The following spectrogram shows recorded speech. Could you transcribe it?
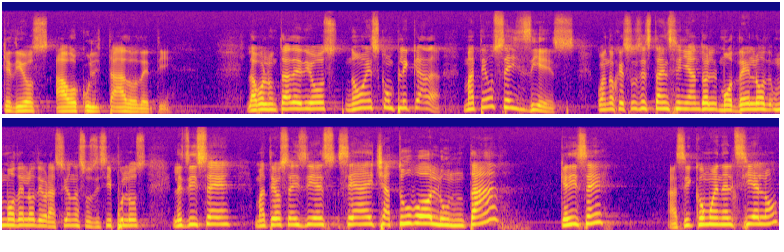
que Dios ha ocultado de ti. La voluntad de Dios no es complicada. Mateo 6:10, cuando Jesús está enseñando el modelo, un modelo de oración a sus discípulos, les dice, Mateo 6:10, sea hecha tu voluntad, ¿qué dice? Así como en el cielo,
